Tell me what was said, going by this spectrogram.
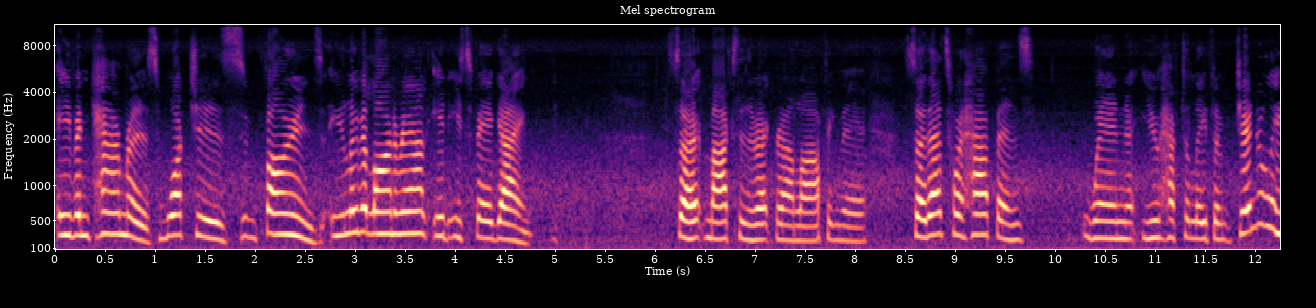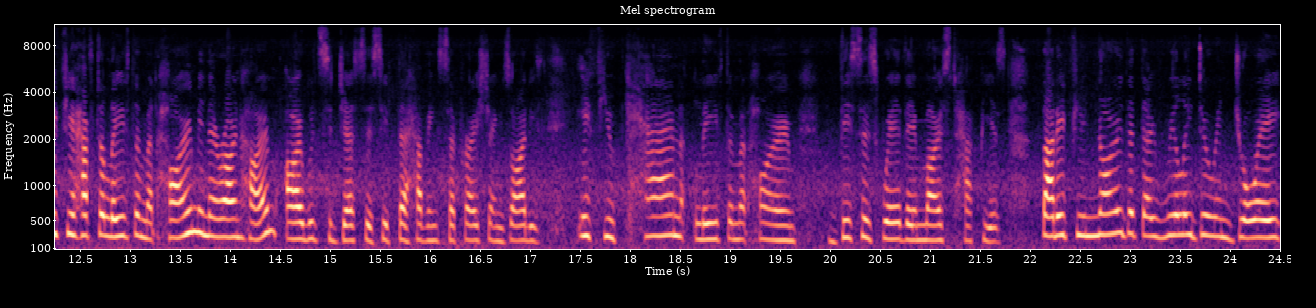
even cameras, watches, phones. You leave it lying around, it is fair game. So Mark's in the background laughing there. So that's what happens when you have to leave them. Generally, if you have to leave them at home, in their own home, I would suggest this if they're having separation anxieties. If you can leave them at home, this is where they're most happiest. But if you know that they really do enjoy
